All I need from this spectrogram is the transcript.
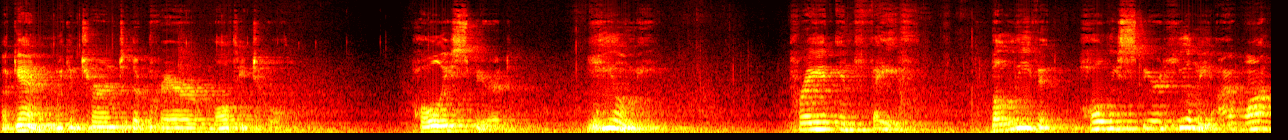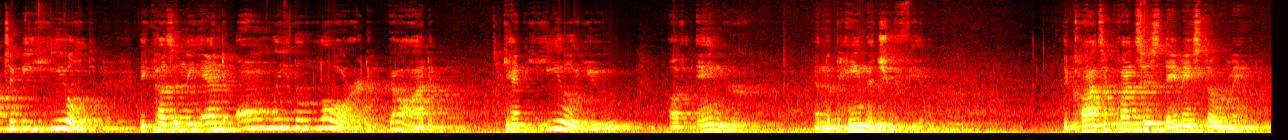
Again, we can turn to the prayer multi tool. Holy Spirit, heal me. Pray it in faith. Believe it. Holy Spirit, heal me. I want to be healed because, in the end, only the Lord God can heal you of anger and the pain that you feel. The consequences, they may still remain,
